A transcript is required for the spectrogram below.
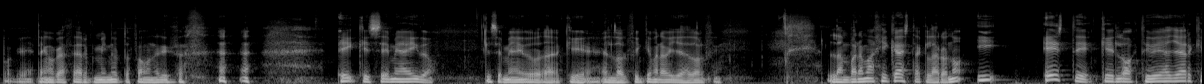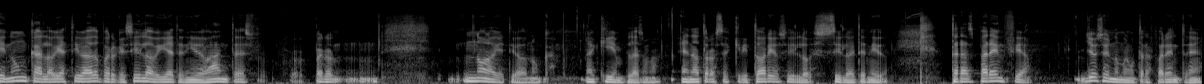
porque tengo que hacer minutos para monetizar. y que se me ha ido, que se me ha ido aquí el Dolphin, qué maravilla de Dolphin. Lámpara mágica, está claro, ¿no? Y este que lo activé ayer, que nunca lo había activado, pero que sí lo había tenido antes, pero no lo había activado nunca, aquí en Plasma. En otros escritorios sí lo, sí lo he tenido. Transparencia. Yo soy un número transparente. ¿eh?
